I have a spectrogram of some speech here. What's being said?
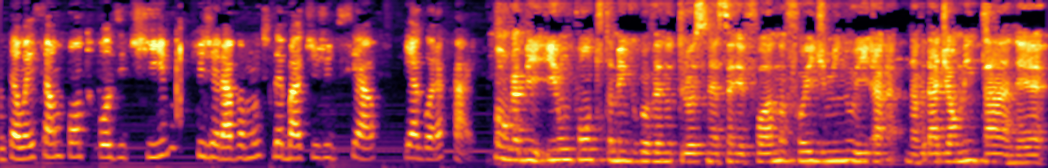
Então esse é um ponto positivo que gerava muito debate judicial e agora cai. Bom, Gabi, e um ponto também que o governo trouxe nessa reforma foi diminuir, na verdade, aumentar né,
